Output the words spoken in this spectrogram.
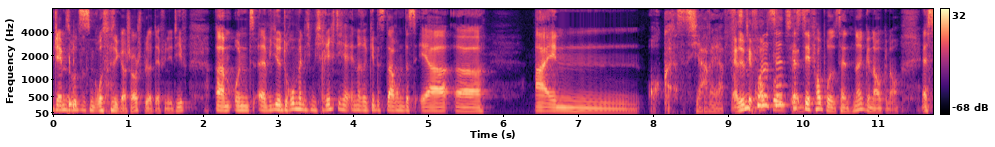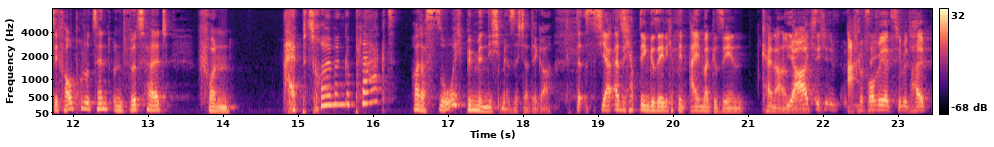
James Woods ist ein großartiger Schauspieler, definitiv. Ähm, und äh, Videodrom, wenn ich mich richtig erinnere, geht es darum, dass er äh, ein, oh Gott, das ist Jahre her, Filmproduzent? STV-Produzent. Ne? Genau, genau. STV-Produzent und wird halt von Albträumen geplagt? War das so? Ich bin mir nicht mehr sicher, Digga. Das ist ja, also ich habe den gesehen, ich habe den einmal gesehen, keine Ahnung. Ja, war ich, 18. bevor wir jetzt hier mit Halb,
